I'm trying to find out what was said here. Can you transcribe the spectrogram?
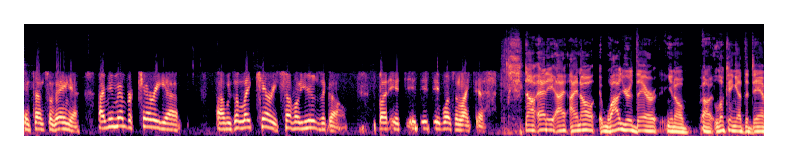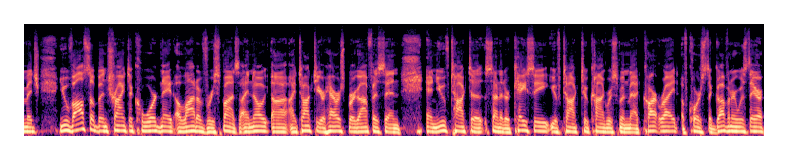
in Pennsylvania. I remember Carey uh, uh, was at Lake Carey several years ago, but it it, it, it wasn't like this. Now, Eddie, I, I know while you're there, you know, uh, looking at the damage, you've also been trying to coordinate a lot of response. I know uh, I talked to your Harrisburg office, and and you've talked to Senator Casey, you've talked to Congressman Matt Cartwright. Of course, the governor was there.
